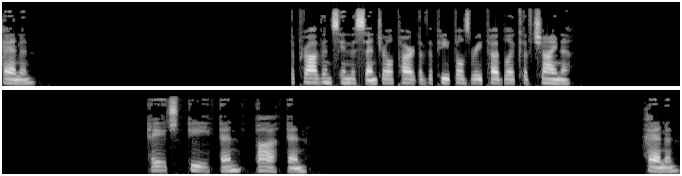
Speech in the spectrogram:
Henan. A province in the central part of the People's Republic of China. H E N A N. Henan.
